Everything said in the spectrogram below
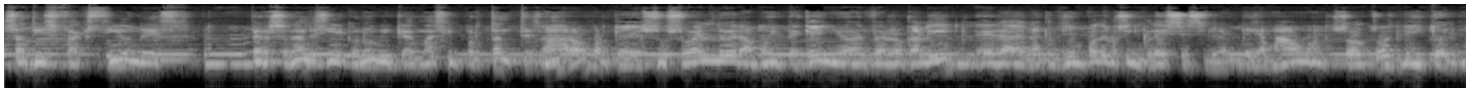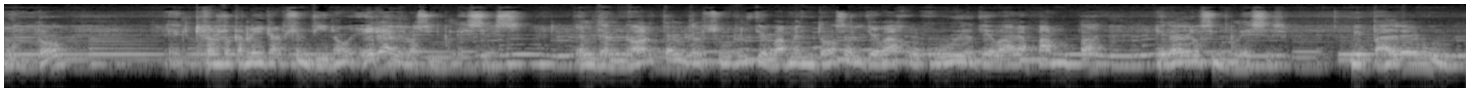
satisfacciones personales y económicas más importantes. Claro, porque su sueldo era muy pequeño. El ferrocarril era en aquel tiempo de los ingleses, le llamábamos nosotros, y todo el mundo. El ferrocarril argentino era de los ingleses. El del norte, el del sur, el que va a Mendoza, el que va a Jujuy, el que va a La Pampa, era de los ingleses. Mi padre era un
